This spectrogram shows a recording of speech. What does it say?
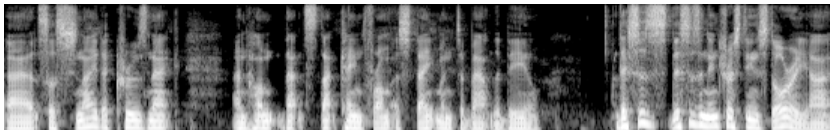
Uh, so Schneider Kreuznach, and Hunt, that's that came from a statement about the deal. This is this is an interesting story. Uh,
